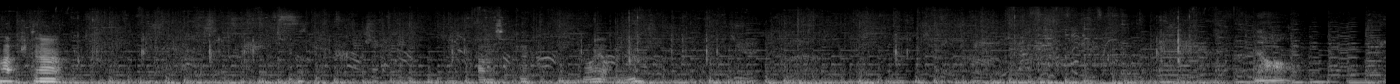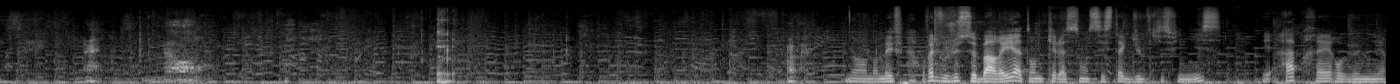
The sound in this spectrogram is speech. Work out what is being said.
Ah putain. Ah, c'est clair. Non, il est revenu. Non. Non Non, non, mais en fait, il faut juste se barrer, attendre qu'elle a son, ses stacks d'ult qui se finissent, et après revenir.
